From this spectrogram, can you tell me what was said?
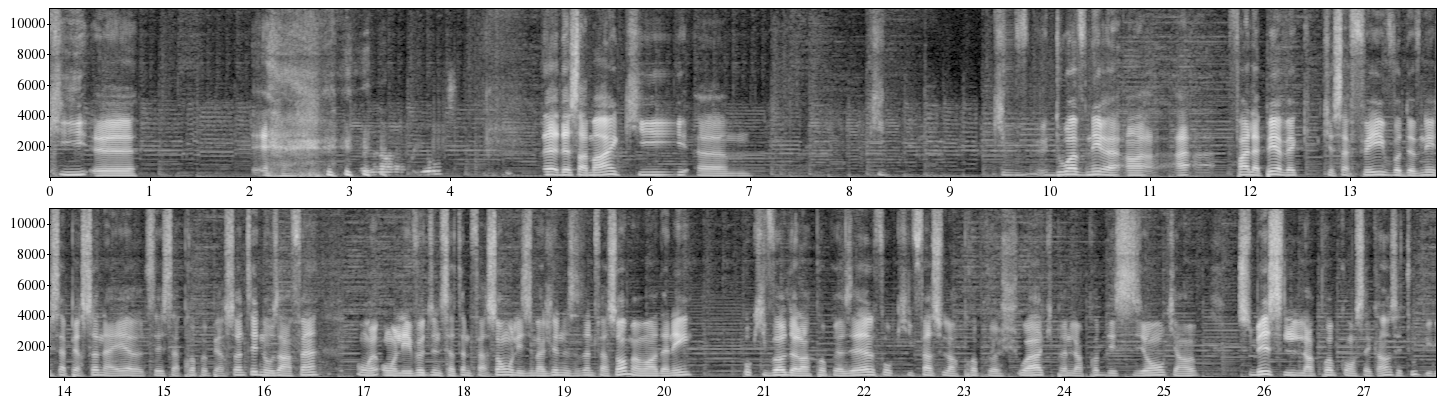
qui... euh, de, sa mère qui, euh, qui, doit venir faire la paix avec que sa fille va devenir sa personne à elle, sa propre personne. Nos enfants, on, les veut d'une certaine façon, on les imagine d'une certaine façon, mais à un moment donné, faut qu'ils volent de leurs propres ailes, faut qu'ils fassent leurs propres choix, qu'ils prennent leurs propres décisions, qu'ils en subissent leurs propres conséquences et tout. Puis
